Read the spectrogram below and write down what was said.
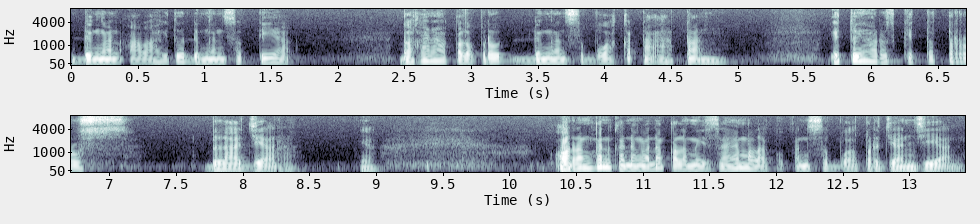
dengan Allah itu dengan setia. Bahkan kalau perlu dengan sebuah ketaatan. Itu yang harus kita terus belajar ya Orang kan kadang-kadang kalau misalnya melakukan sebuah perjanjian,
